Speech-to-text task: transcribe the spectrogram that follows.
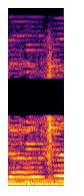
着。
